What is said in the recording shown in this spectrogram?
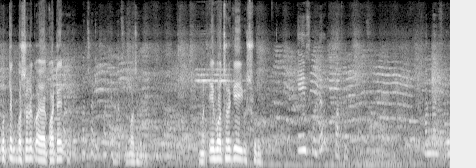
প্রত্যেক বছরে কয়- কয়টা? বছর। মানে এই বছরে কি শুরু? এই স্কুলটা প্রথম। অন্য স্কুল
